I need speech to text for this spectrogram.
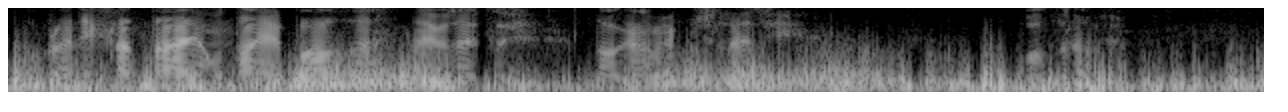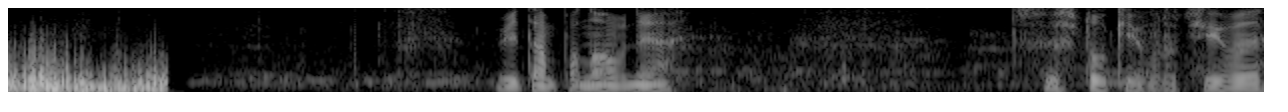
Dobra, niech latają, daję pauzę, najwyżej coś dogram jak przyleci. Pozdrawiam. Witam ponownie. Trzy sztuki wróciły.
